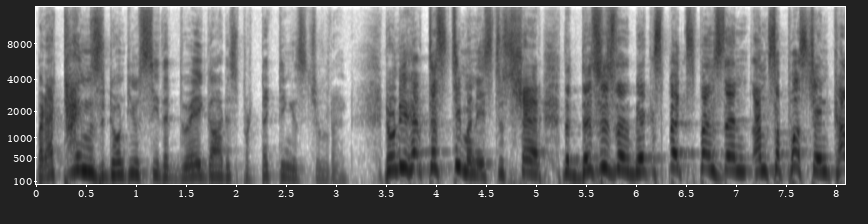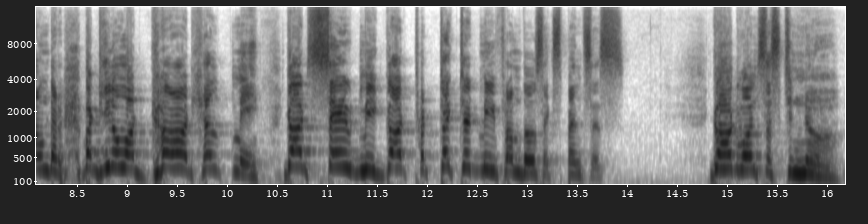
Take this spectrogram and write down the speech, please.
But at times, don't you see that the way God is protecting His children? Don't you have testimonies to share that this is the expense that I'm supposed to encounter? But you know what? God helped me. God saved me. God protected me from those expenses. God wants us to know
